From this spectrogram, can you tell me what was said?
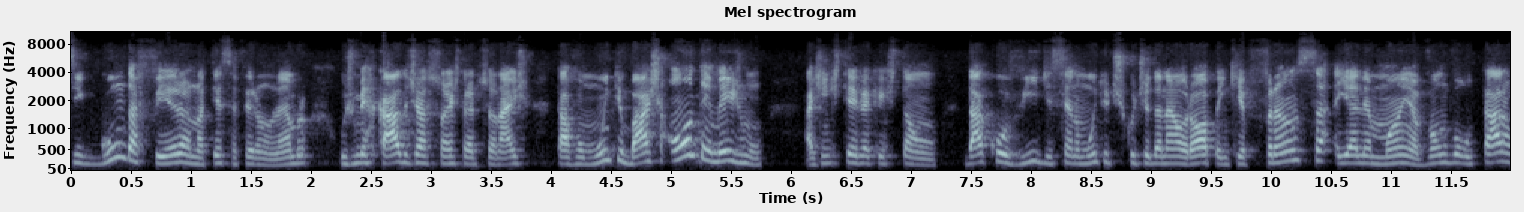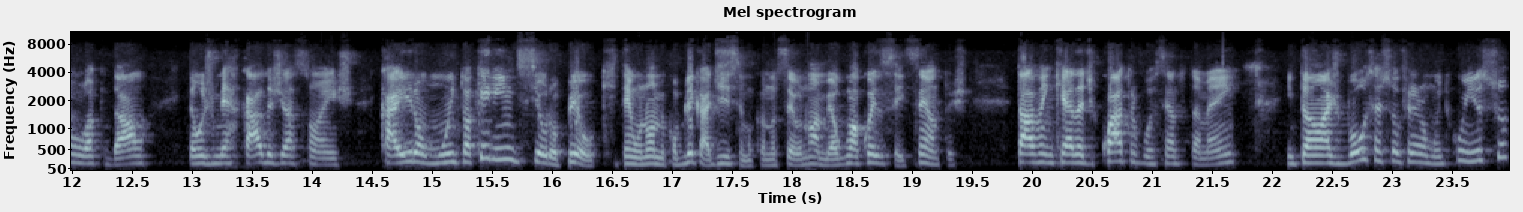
segunda-feira, na terça-feira, não lembro, os mercados de ações tradicionais estavam muito em baixa. Ontem mesmo a gente teve a questão da Covid sendo muito discutida na Europa, em que França e Alemanha vão voltar ao lockdown, então os mercados de ações caíram muito. Aquele índice europeu, que tem um nome complicadíssimo, que eu não sei o nome, alguma coisa 600, estava em queda de 4% também. Então as bolsas sofreram muito com isso.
